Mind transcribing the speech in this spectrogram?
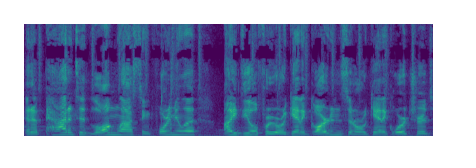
and a patented long-lasting formula ideal for your organic gardens and organic orchards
